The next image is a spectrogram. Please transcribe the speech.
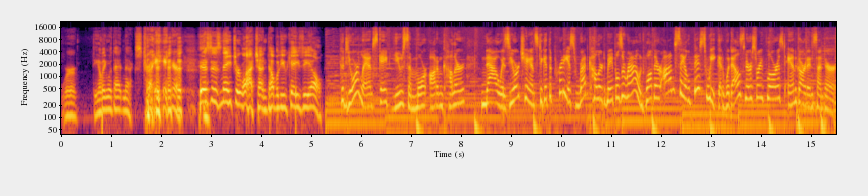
We're dealing with that next right here. this is Nature Watch on WKZO. Could your landscape use some more autumn color? Now is your chance to get the prettiest red colored maples around while they're on sale this week at Wedel's Nursery Florist and Garden Center.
